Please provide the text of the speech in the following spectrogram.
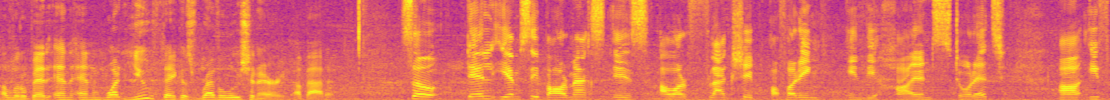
a little bit and, and what you think is revolutionary about it. So, Dell EMC PowerMax is our flagship offering in the high-end storage. Uh, if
